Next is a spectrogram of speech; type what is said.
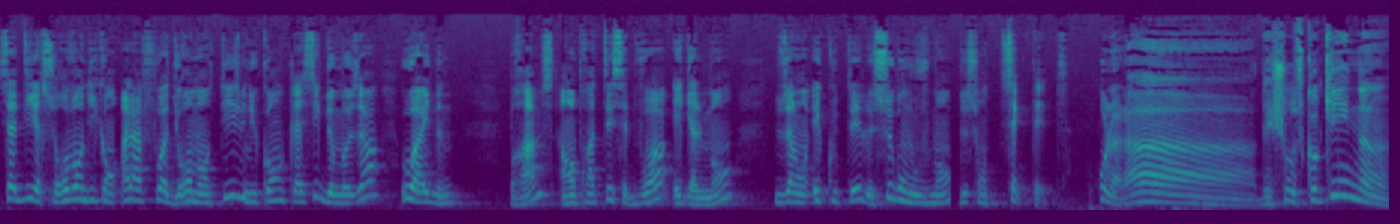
c'est-à-dire se revendiquant à la fois du romantisme et du courant classique de Mozart ou Haydn. Brahms a emprunté cette voie également. Nous allons écouter le second mouvement de son septet. Oh là là Des choses coquines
